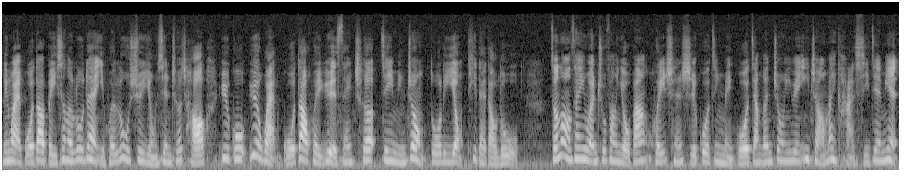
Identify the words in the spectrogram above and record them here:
另外，国道北向的路段也会陆续涌现车潮，预估越晚国道会越塞车，建议民众多利用替代道路。总统蔡英文出访友邦，回程时过境美国，将跟众议院议长麦卡锡见面。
